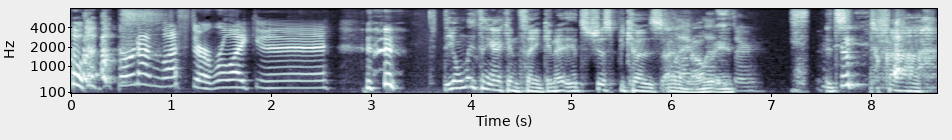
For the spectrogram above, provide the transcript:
Burn on Lester. We're like, eh. the only thing I can think, and it's just because I don't know, it, Lackluster. It's ah,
